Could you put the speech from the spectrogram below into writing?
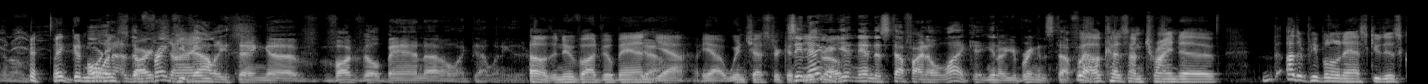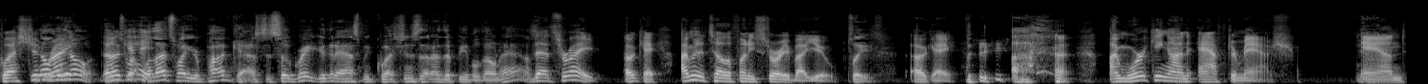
you know. Good morning, oh, and, uh, the Frankie Starshine. Valley thing, uh, vaudeville band. I don't like that one either. Oh, the new vaudeville band. Yeah. Yeah, yeah. Winchester Cathedral. See, now you're getting into stuff I don't like. You know, you're bringing stuff well, because I'm trying to. Other people don't ask you this question, No, right? they don't. That's okay. why, well, that's why your podcast is so great. You're going to ask me questions that other people don't ask. That's right. Okay, I'm going to tell a funny story about you. Please. Okay. uh, I'm working on Aftermash, and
